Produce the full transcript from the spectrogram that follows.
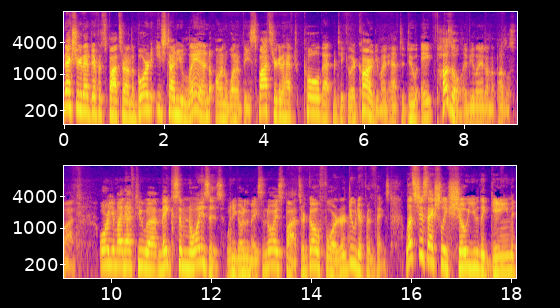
Next, you're going to have different spots around the board. Each time you land on one of these spots, you're going to have to pull that particular card. You might have to do a puzzle if you land on the puzzle spot. Or you might have to uh, make some noises when you go to the make some noise spots, or go for it, or do different things. Let's just actually show you the game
